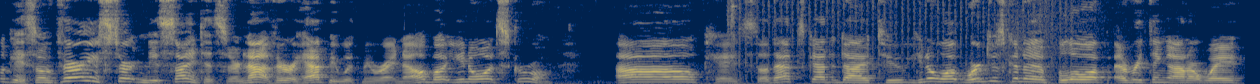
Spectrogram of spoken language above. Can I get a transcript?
Okay, so I'm very certain these scientists are not very happy with me right now, but you know what? Screw them. Okay, so that's got to die too. You know what? We're just going to blow up everything on our way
